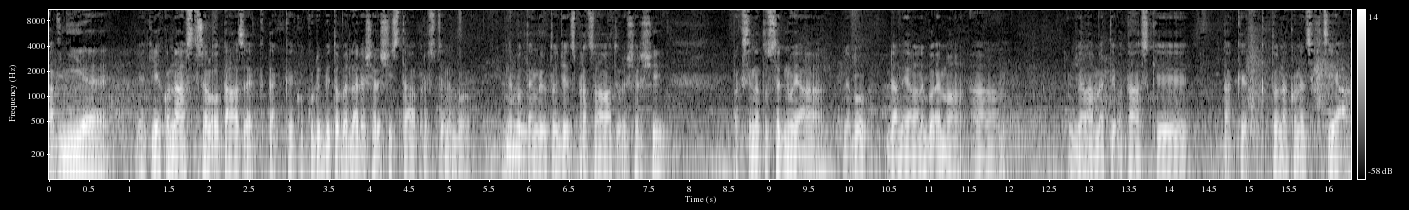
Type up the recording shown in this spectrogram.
a v ní je nějaký jako nástřel otázek, tak jako kudy by to vedle rešeršista prostě, nebo, nebo ten, kdo to dě, zpracovává tu rešerši. Pak si na to sednu já, nebo Daniela, nebo Emma a uděláme ty otázky tak, jak to nakonec chci já.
